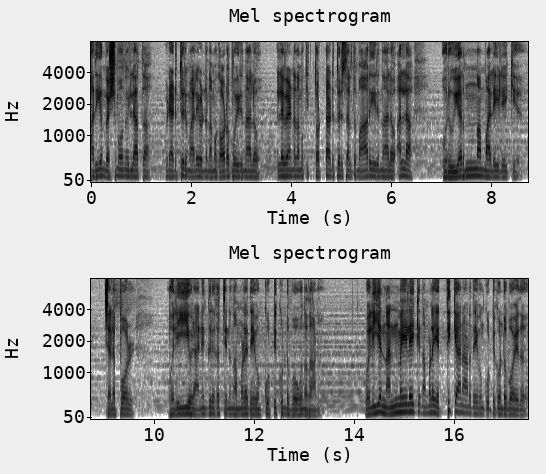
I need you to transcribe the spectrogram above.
അധികം വിഷമമൊന്നുമില്ലാത്ത ഇവിടെ അടുത്തൊരു മലയുണ്ട് നമുക്ക് അവിടെ പോയിരുന്നാലോ? അല്ല വേണ്ട നമുക്ക് ഈ തൊട്ടടുത്തൊരു സ്ഥലത്ത് മാറിയിരുന്നാലോ? അല്ല ഒരു ഉയർന്ന മലയിലേക്ക് ചിലപ്പോൾ വലിയൊരു അനുഗ്രഹത്തിന് നമ്മളെ ദൈവം കൂട്ടിക്കൊണ്ടു പോകുന്നതാണ്. വലിയ നന്മയിലേക്ക് നമ്മളെ എത്തിക്കാനാണ് ദൈവം കൂട്ടിക്കൊണ്ടുപോയത്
